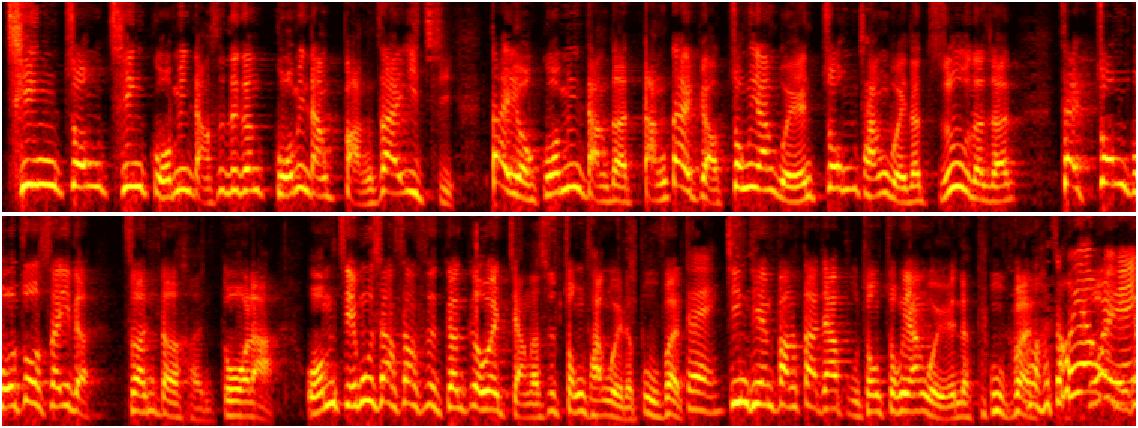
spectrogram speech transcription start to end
亲中亲国民党，甚至跟国民党绑在一起，带有国民党的党代表、中央委员、中常委的职务的人，在中国做生意的真的很多啦。我们节目上上次跟各位讲的是中常委的部分，对，今天帮大家补充中央委员的部分。中央委员一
